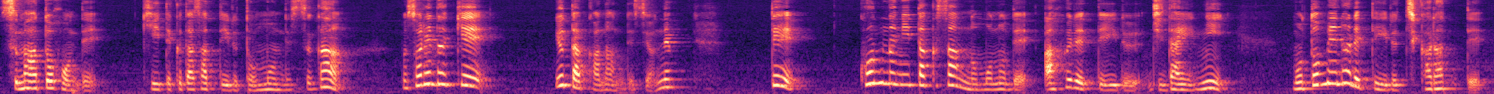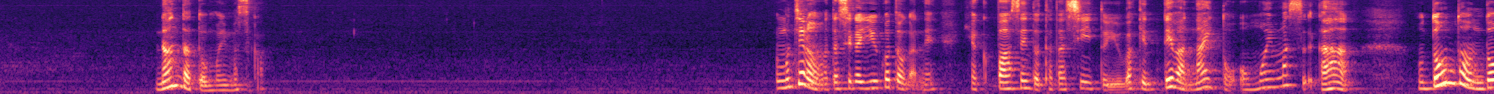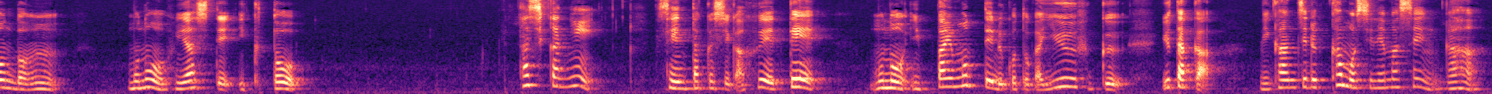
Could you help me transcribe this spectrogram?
スマートフォンで聞いてくださっていると思うんですがそれだけ豊かなんですよね。でこんなにたくさんのもので溢れている時代に求められている力って何だと思いますか？もちろん私が言うことがね100%正しいというわけではないと思いますがどんどんどんどんものを増やしていくと確かに選択肢が増えてものをいっぱい持っていることが裕福豊かに感じるかもしれませんが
